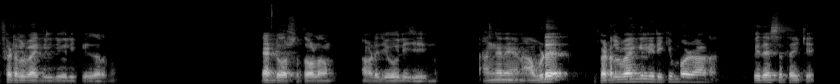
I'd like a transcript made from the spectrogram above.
ഫെഡറൽ ബാങ്കിൽ ജോലിക്ക് കയറുന്നു. രണ്ട് വർഷത്തോളം അവിടെ ജോലി ചെയ്യുന്നു. അങ്ങനെയാണ്. അവിടെ ഫെഡറൽ ബാങ്കിൽ ഇരിക്കുമ്പോഴാണ് വിദേശത്തേക്ക്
